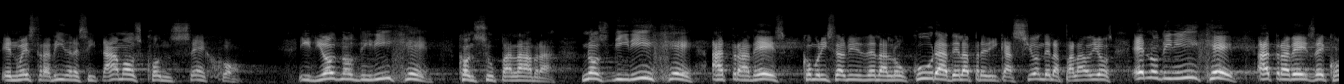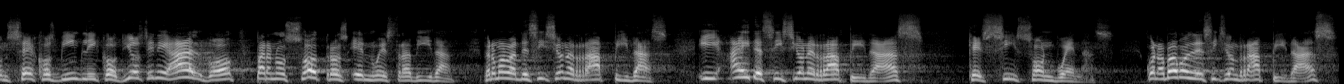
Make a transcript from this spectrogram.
en nuestra vida necesitamos consejo y Dios nos dirige con su palabra, nos dirige a través, como dice de la locura de la predicación de la palabra de Dios. Él nos dirige a través de consejos bíblicos. Dios tiene algo para nosotros en nuestra vida. Pero hermano, decisiones rápidas. Y hay decisiones rápidas que sí son buenas. Cuando hablamos de decisiones rápidas,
